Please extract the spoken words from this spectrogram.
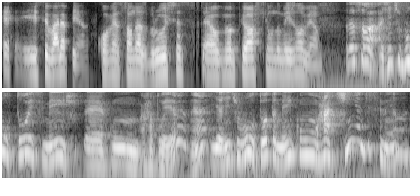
esse vale a pena. Convenção das Bruxas é o meu pior filme do mês de novembro. Olha só, a gente voltou esse mês é, com a Ratoeira, né? E a gente voltou também com Ratinha de Cinema.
